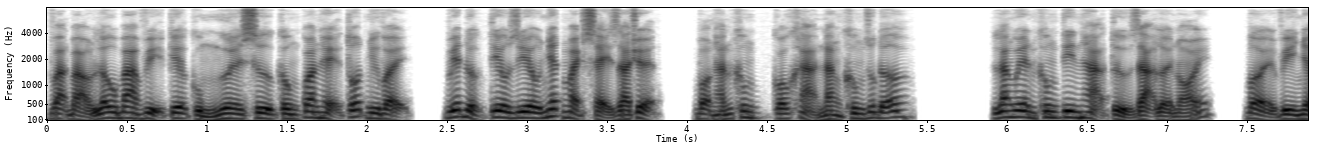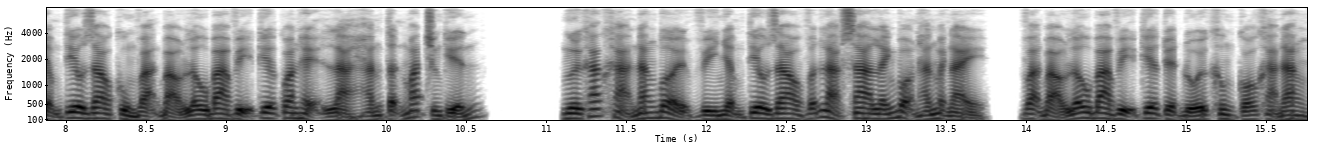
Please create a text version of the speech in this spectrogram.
vạn bảo lâu ba vị kia cùng ngươi sư công quan hệ tốt như vậy, biết được tiêu diêu nhất mạch xảy ra chuyện, bọn hắn không có khả năng không giúp đỡ. Lang nguyên không tin hạ tử dạ lời nói bởi vì nhậm tiêu giao cùng vạn bảo lâu ba vị kia quan hệ là hắn tận mắt chứng kiến. Người khác khả năng bởi vì nhậm tiêu giao vẫn lạc xa lánh bọn hắn mạch này, vạn bảo lâu ba vị kia tuyệt đối không có khả năng.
